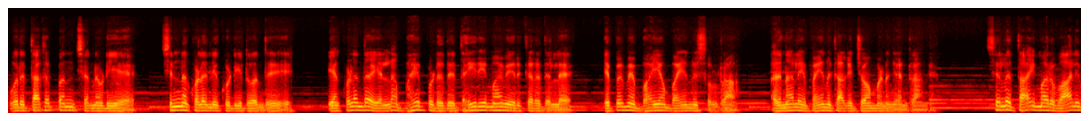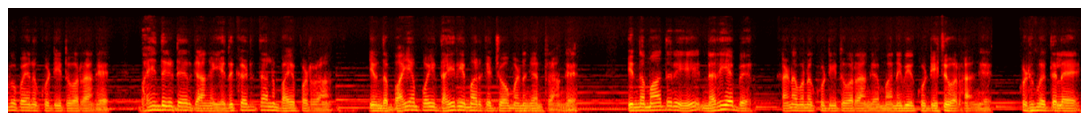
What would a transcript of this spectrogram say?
ஒரு தகப்பன் தன்னுடைய சின்ன குழந்தைய கூட்டிகிட்டு வந்து என் குழந்தை எல்லாம் பயப்படுது தைரியமாகவே இருக்கிறது இல்லை எப்பவுமே பயம் பயம்னு சொல்கிறான் அதனால என் பையனுக்காக ஜோம் பண்ணுங்கன்றாங்க. சில தாய்மார் வாலிப பையனை கூட்டிட்டு வர்றாங்க. பயந்துகிட்டே இருக்காங்க. எதுக்கு எடுத்தாலும் பயப்படுறான். இந்த பயம் போய் தைரியமா இருக்க ஜெபம் பண்ணுங்கன்றாங்க இந்த மாதிரி நிறைய பேர் கணவனை கூட்டிட்டு வர்றாங்க மனைவியை கூட்டிட்டு வர்றாங்க. குடும்பத்துல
